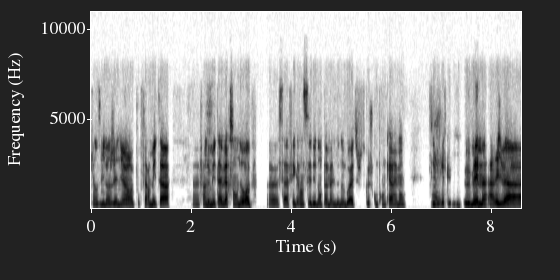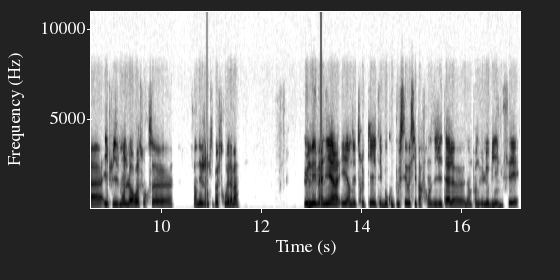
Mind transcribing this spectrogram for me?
15 euh, 000 ingénieurs pour faire méta, euh, le mm. métaverse en Europe, ça a fait grincer des dents pas mal de nos boîtes, ce que je comprends carrément. C'est juste parce qu'eux-mêmes arrivent à épuisement de leurs ressources, euh, enfin, des gens qui peuvent trouver là-bas. Une des manières et un des trucs qui a été beaucoup poussé aussi par France Digital euh, d'un point de vue lobbying, c'est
